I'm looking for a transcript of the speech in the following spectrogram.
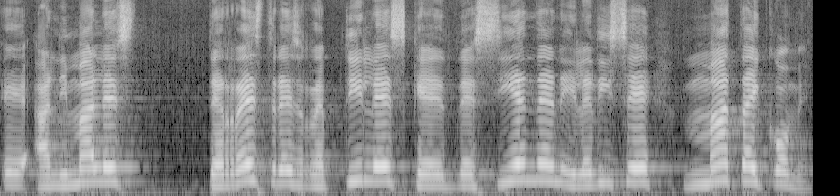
eh, animales terrestres, reptiles que descienden y le dice, mata y come.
